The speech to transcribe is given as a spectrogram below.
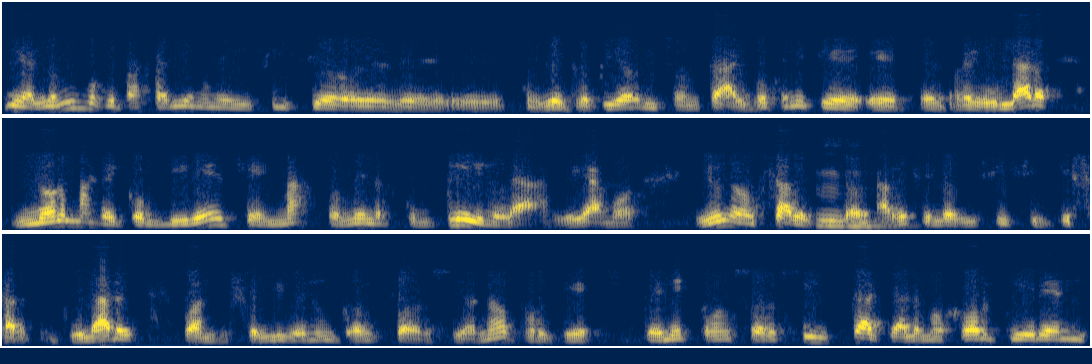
Mira, lo mismo que pasaría en un edificio de, propiedad horizontal. Vos tenés que eh, regular normas de convivencia y más o menos cumplirlas, digamos. Y uno sabe a veces lo difícil que es articular cuando se vive en un consorcio, ¿no? Porque tenés consorcistas que a lo mejor quieren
